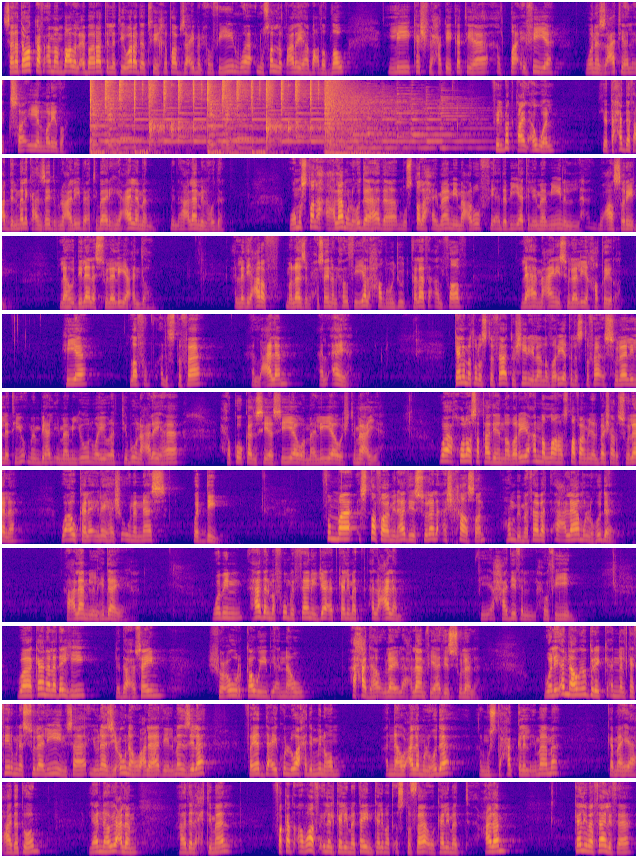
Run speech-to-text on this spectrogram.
سنتوقف أمام بعض العبارات التي وردت في خطاب زعيم الحوثيين ونسلط عليها بعض الضوء لكشف حقيقتها الطائفية ونزعتها الإقصائية المريضة. في المقطع الأول يتحدث عبد الملك عن زيد بن علي باعتباره علما من أعلام الهدى. ومصطلح أعلام الهدى هذا مصطلح إمامي معروف في أدبيات الإماميين المعاصرين له دلالة سلاليه عندهم. الذي عرف ملازم حسين الحوثي يلحظ وجود ثلاثة ألفاظ لها معاني سلالية خطيرة. هي لفظ الاصطفاء، العلم، الآية. كلمة الاصطفاء تشير إلى نظرية الاصطفاء السلالي التي يؤمن بها الإماميون ويرتبون عليها حقوقا سياسية ومالية واجتماعية. وخلاصة هذه النظرية أن الله اصطفى من البشر سلالة وأوكل إليها شؤون الناس والدين. ثم اصطفى من هذه السلالة اشخاصا هم بمثابة أعلام الهدى. أعلام للهداية يعني. ومن هذا المفهوم الثاني جاءت كلمة العلم في أحاديث الحوثيين. وكان لديه لدى حسين شعور قوي بأنه أحد هؤلاء الأعلام في هذه السلالة. ولأنه يدرك أن الكثير من السلاليين سينازعونه على هذه المنزلة فيدعي كل واحد منهم أنه علم الهدى المستحق للإمامة كما هي عادتهم لأنه يعلم هذا الاحتمال. فقد أضاف إلى الكلمتين كلمة اصطفاء وكلمة علم. كلمة ثالثة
